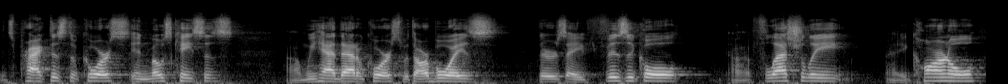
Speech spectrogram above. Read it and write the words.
It's practiced, of course, in most cases. Um, we had that, of course, with our boys. There's a physical, uh, fleshly, a carnal,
